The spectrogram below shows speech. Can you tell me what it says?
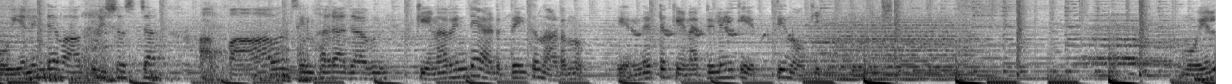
മുയലിന്റെ വാക്ക് വിശ്വസിച്ച ആ പാവം സിംഹരാജാവ് കിണറിന്റെ അടുത്തേക്ക് നടന്നു. എന്നിട്ട് കിണറ്റിലേക്ക് എത്തി നോക്കി. മുയൽ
